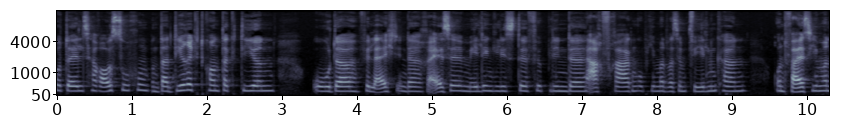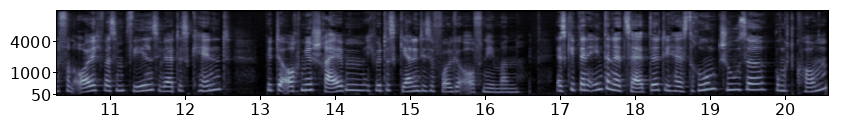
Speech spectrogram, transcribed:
Hotels heraussuchen und dann direkt kontaktieren oder vielleicht in der Reise-Mailingliste für Blinde nachfragen, ob jemand was empfehlen kann. Und falls jemand von euch was Empfehlenswertes kennt, bitte auch mir schreiben. Ich würde das gerne in diese Folge aufnehmen. Es gibt eine Internetseite, die heißt roomchooser.com.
